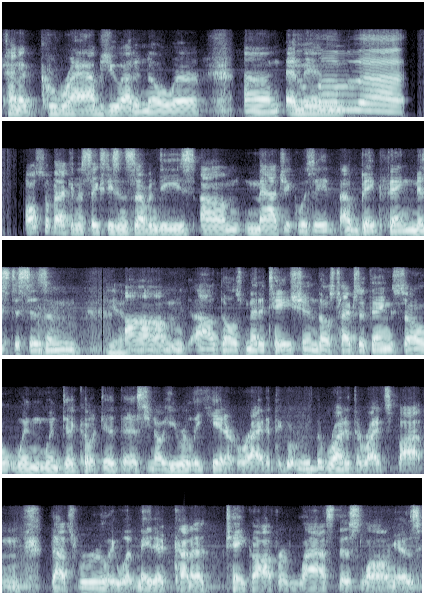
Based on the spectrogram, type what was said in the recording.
kind of grabs you out of nowhere. Um, and then love that. Also back in the 60s and 70s, um, magic was a, a big thing, mysticism, Yeah. um, uh, those meditation, those types of things. So when when Ditko did this, you know, he really hit it right at the right at the right spot, and that's really what made it kind of take off or last this long. As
